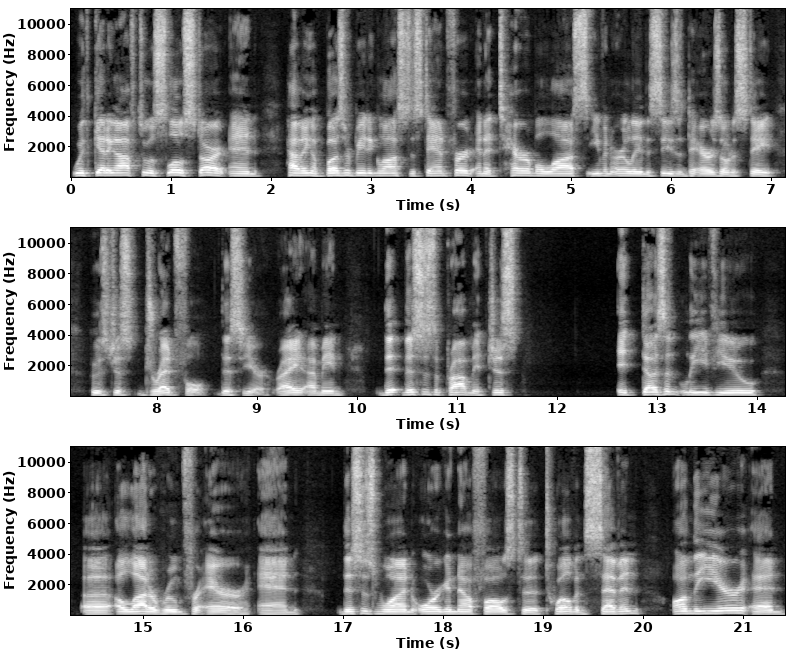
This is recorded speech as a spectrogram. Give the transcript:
with getting off to a slow start and having a buzzer beating loss to Stanford and a terrible loss even early in the season to Arizona State, who's just dreadful this year, right? I mean, th- this is the problem. It just it doesn't leave you uh, a lot of room for error, and this is one Oregon now falls to 12 and seven on the year, and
